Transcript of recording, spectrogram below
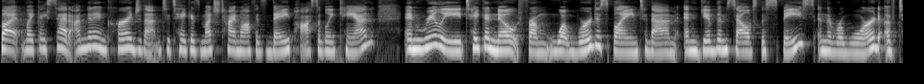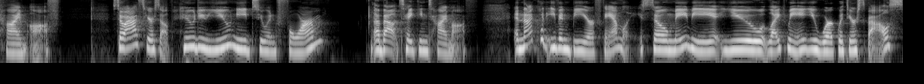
But like I said, I'm going to encourage them to take as much time off as they possibly can and really take a note from what we're displaying to them and give themselves the space and the reward of time off. So ask yourself, who do you need to inform about taking time off? And that could even be your family. So maybe you, like me, you work with your spouse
